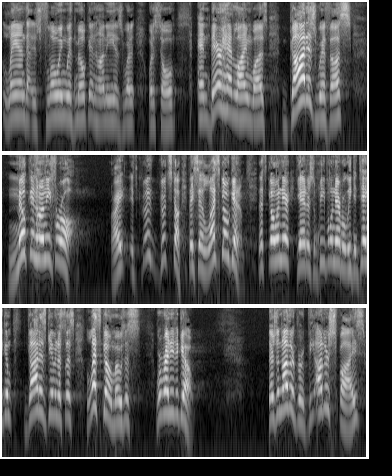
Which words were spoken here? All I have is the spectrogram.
land that is flowing with milk and honey, is what, it, what it's told. And their headline was God is with us milk and honey for all. Right? It's good, good stuff. They said, let's go get them. Let's go in there. Yeah, there's some people in there, but we can take them. God has given us this. Let's go, Moses. We're ready to go. There's another group, the other spies.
